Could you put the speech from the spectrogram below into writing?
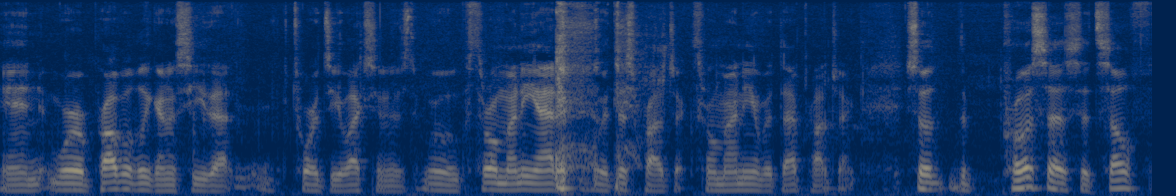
And we're probably going to see that towards the election is we'll throw money at it with this project, throw money with that project. So the process itself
